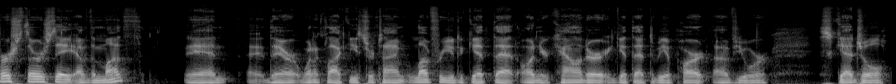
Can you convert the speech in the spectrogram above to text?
first Thursday of the month. And they're at one o'clock Eastern time. Love for you to get that on your calendar and get that to be a part of your schedule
